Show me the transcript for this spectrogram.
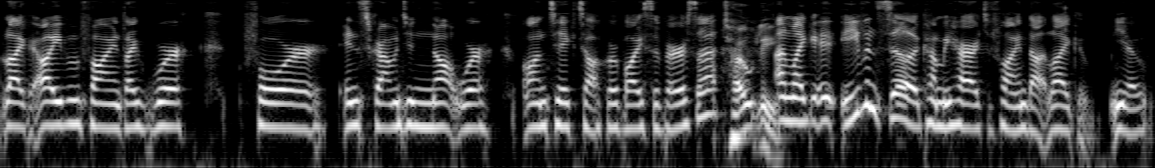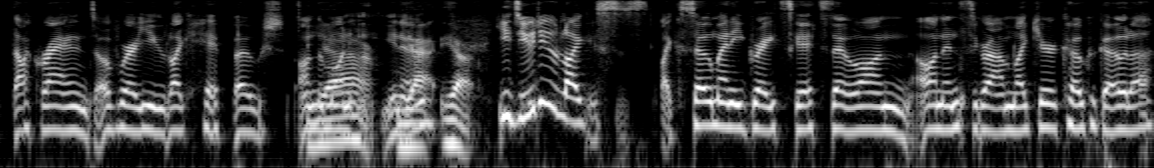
like I even find like work for Instagram and do not work on TikTok or vice versa. Totally. And like it, even still, it can be hard to find that like you know that ground of where you like hit boat on the Yeah, money. You know. yeah, yeah. You do do like s- like so many great skits though on on Instagram, like your Coca Cola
